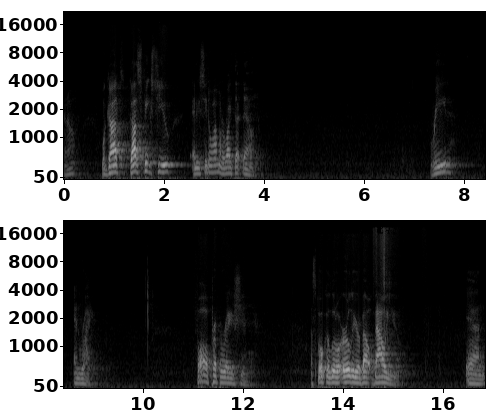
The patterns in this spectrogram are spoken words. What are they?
You know? Well, God, God speaks to you, and you say, No, I'm going to write that down. Read and write. Fall preparation. I spoke a little earlier about value and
